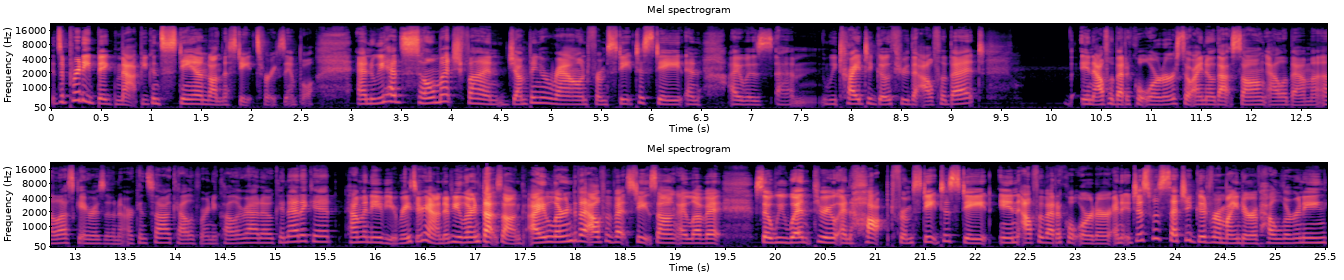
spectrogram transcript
it's a pretty big map. You can stand on the states, for example. And we had so much fun jumping around from state to state. And I was, um, we tried to go through the alphabet in alphabetical order. So I know that song Alabama, Alaska, Arizona, Arkansas, California, Colorado, Connecticut. How many of you? Raise your hand if you learned that song. I learned the alphabet state song. I love it. So we went through and hopped from state to state in alphabetical order. And it just was such a good reminder of how learning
